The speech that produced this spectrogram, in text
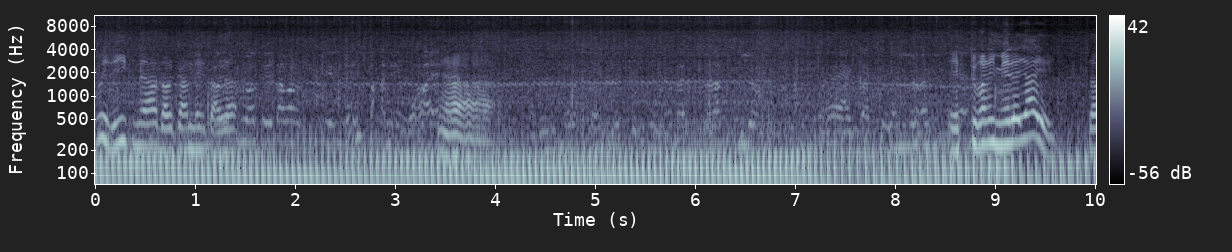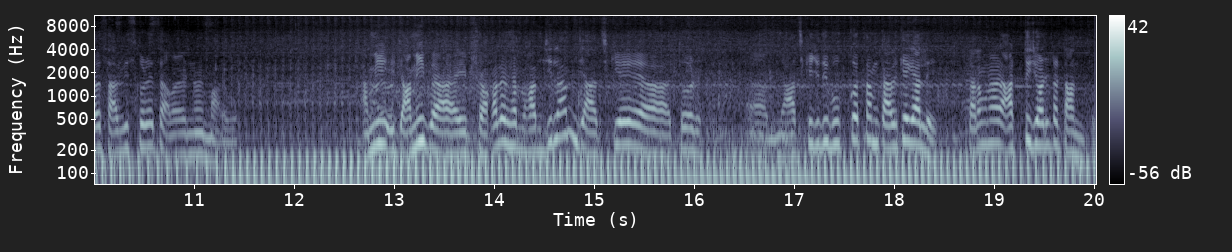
আমি রিক নেওয়া দরকার নেই তাহলে। হ্যাঁ একটুখানি মেরে যাই তারপর সার্ভিস করে তো আবার নয় মারবো। আমি আমি সকালে ভাবছিলাম যে আজকে তোর আজকে যদি বুক করতাম কালকে গেলে তার মানে আটটি জলটা টানতো।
